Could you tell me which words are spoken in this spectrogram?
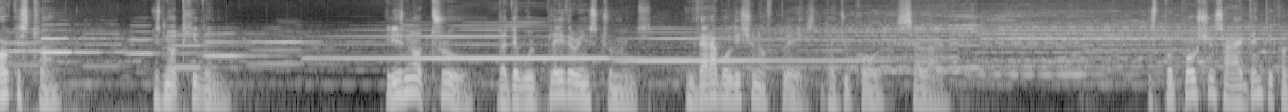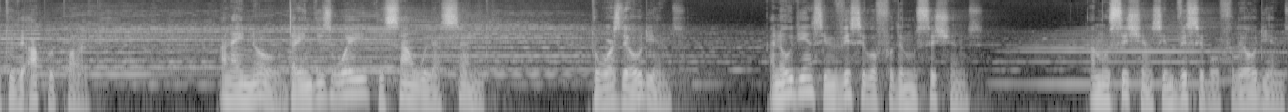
Orchestra is not hidden. It is not true that they will play their instruments in that abolition of place that you call cellar. Its proportions are identical to the upper part, and I know that in this way the sound will ascend towards the audience, an audience invisible for the musicians, and musicians invisible for the audience.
